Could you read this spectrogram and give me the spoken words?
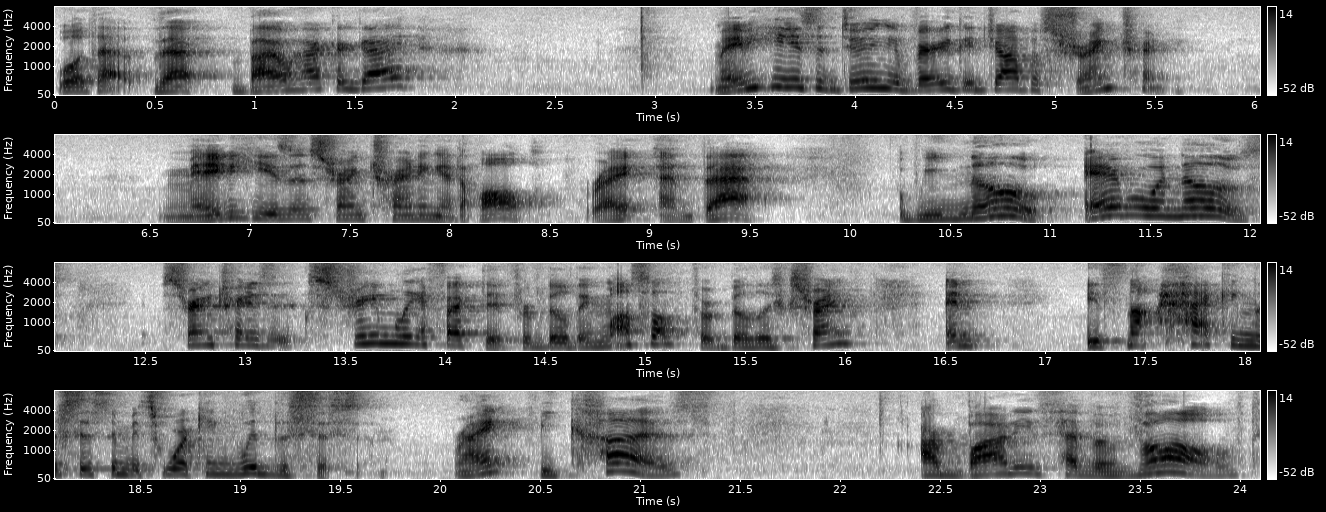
well, that, that biohacker guy, maybe he isn't doing a very good job of strength training. Maybe he isn't strength training at all, right? And that, we know, everyone knows, strength training is extremely effective for building muscle, for building strength, and it's not hacking the system, it's working with the system, right? Because our bodies have evolved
